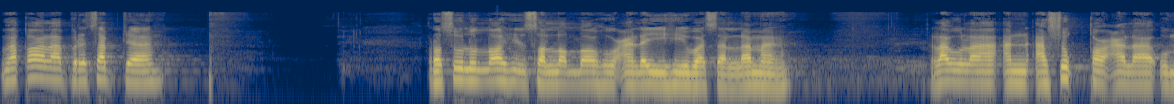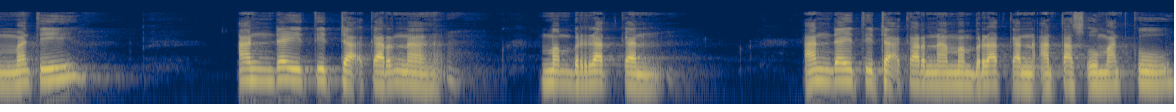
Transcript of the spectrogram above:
Waqala bersabda Rasulullah sallallahu alaihi wasallam laula an asyqa ala ummati andai tidak karena memberatkan andai tidak karena memberatkan atas umatku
